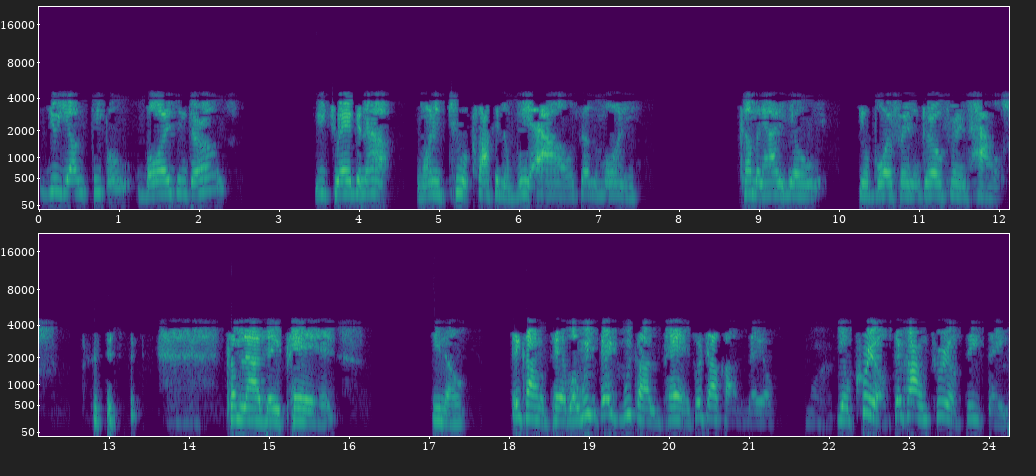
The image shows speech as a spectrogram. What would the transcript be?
you young people, boys and girls, you dragging out one and two o'clock in the wee hours of the morning, coming out of your your boyfriend and girlfriend's house, coming out of their pads, you know, they call them pads. Well, we they we call them pads. What y'all call them, Mel? Your cribs. They call them cribs these days.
